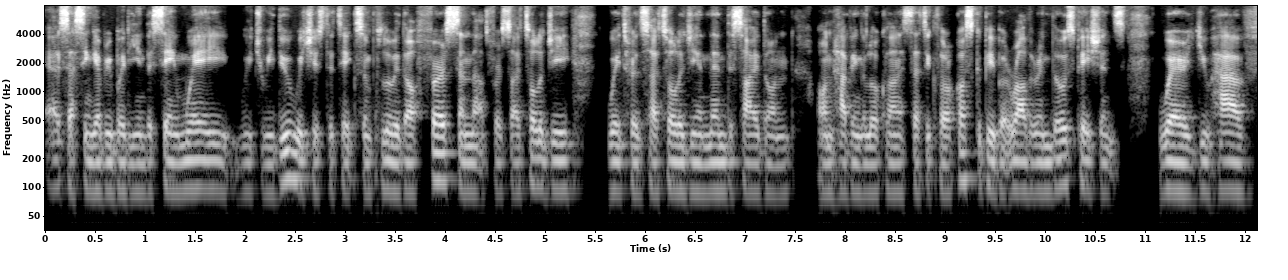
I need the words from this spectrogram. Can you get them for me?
assessing everybody in the same way, which we do, which is to take some fluid off first, send that for cytology, wait for the cytology, and then decide on on having a local anesthetic thoracoscopy. But rather in those patients where you have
